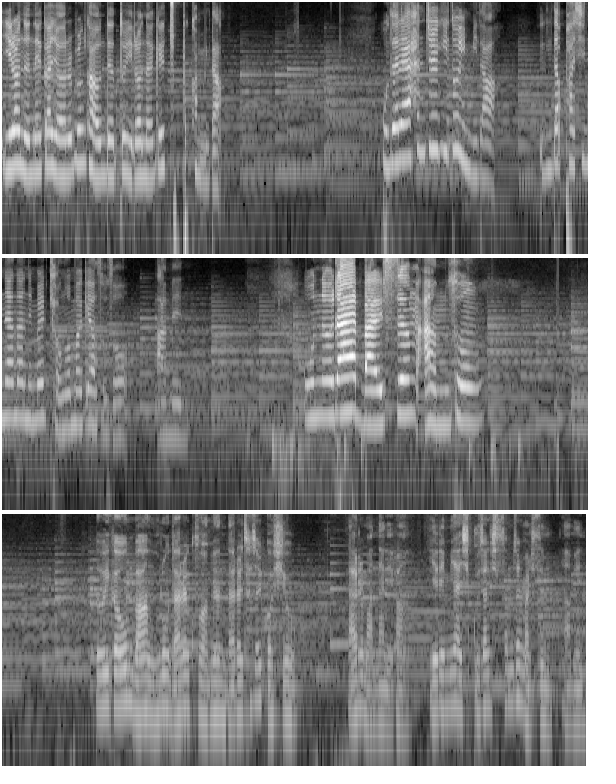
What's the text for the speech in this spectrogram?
이런 은혜가 여러분 가운데도 일어나길 축복합니다. 오늘의 한 줄 기도입니다. 응답하신 하나님을 경험하게 하소서. 아멘. 오늘의 말씀 암송. 너희가 온 마음으로 나를 구하면 나를 찾을 것이요. 나를 만나리라. 예레미야 19장 13절 말씀. 아멘.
